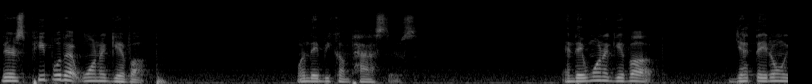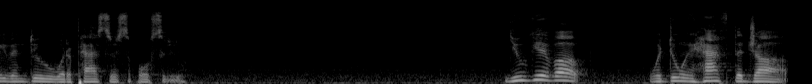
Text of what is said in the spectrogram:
There's people that want to give up when they become pastors. And they want to give up, yet they don't even do what a pastor is supposed to do. You give up with doing half the job.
